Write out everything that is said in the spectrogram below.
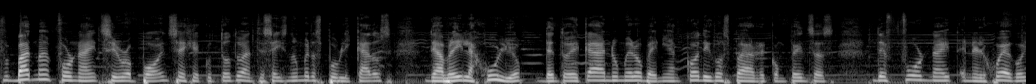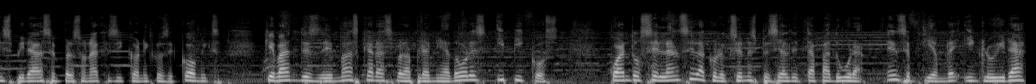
Batman Fortnite Zero Point se ejecutó durante seis números publicados de abril a julio. Dentro de cada número venían códigos para recompensas de Fortnite en el juego inspiradas en personajes icónicos de cómics que van desde máscaras para planeadores y picos. Cuando se lance la colección especial de tapa dura en septiembre, incluirá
